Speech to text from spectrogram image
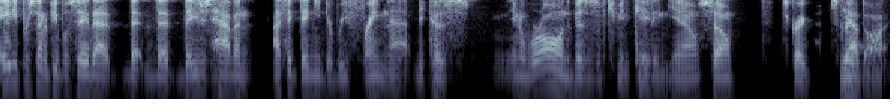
80% of people say that, that, that they just haven't, I think they need to reframe that because, you know, we're all in the business of communicating, you know, so it's great, it's a great yep. thought.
